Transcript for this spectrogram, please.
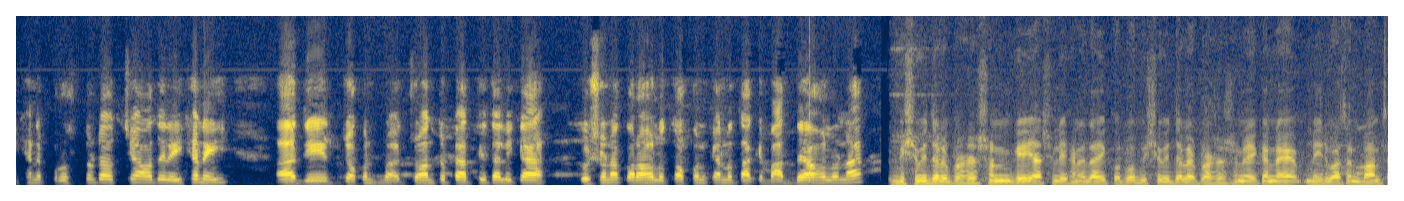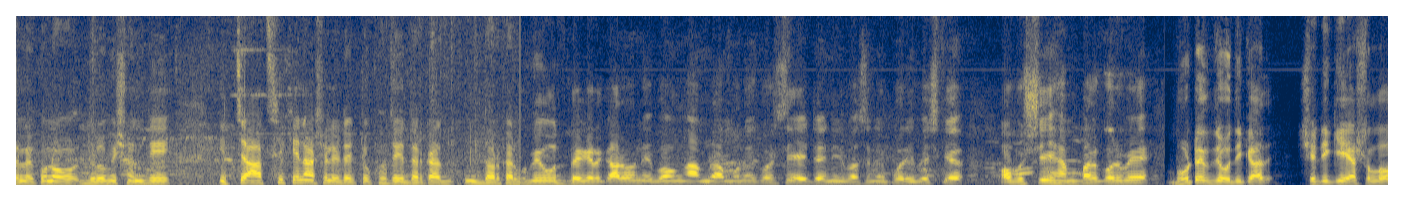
এখানে প্রশ্নটা হচ্ছে আমাদের এইখানেই যে যখন চূড়ান্ত প্রার্থী তালিকা ঘোষণা করা হলো তখন কেন তাকে বাদ দেওয়া হলো না? বিশ্ববিদ্যালয় প্রশাসনকেই আসলে এখানে দায়ী করব। বিশ্ববিদ্যালয় প্রশাসনের এখানে নির্বাচন বাঞ্চলের কোনো দূরভিসন্ধি ইচ্ছা আছে কিনা আসলে এটা একটু ক্ষতি দরকার দরকার। খুবই উদ্বেগের কারণ এবং আমরা মনে করছি এটা নির্বাচনের পরিবেশকে অবশ্যই হ্যাম্পার করবে। ভোটের যে অধিকার সেটিকে আসলে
